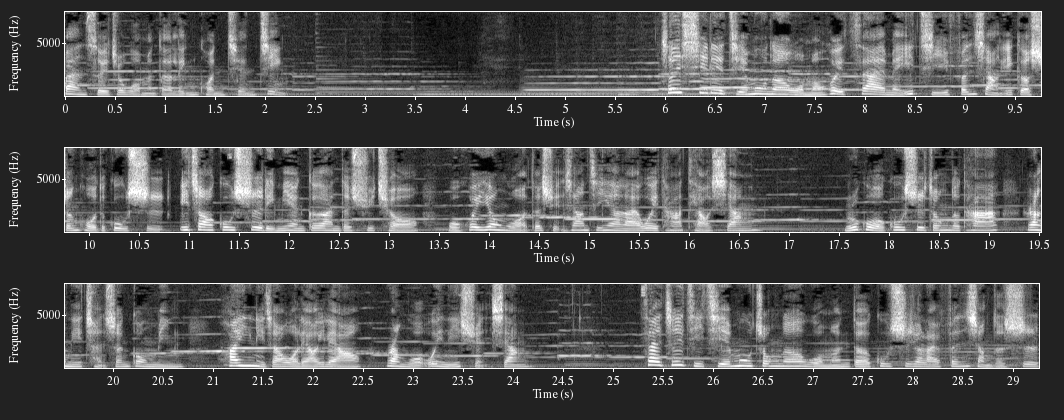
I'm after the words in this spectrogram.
伴随着我们的灵魂前进。这一系列节目呢，我们会在每一集分享一个生活的故事，依照故事里面个案的需求，我会用我的选香经验来为他调香。如果故事中的他让你产生共鸣，欢迎你找我聊一聊，让我为你选香。在这集节目中呢，我们的故事要来分享的是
